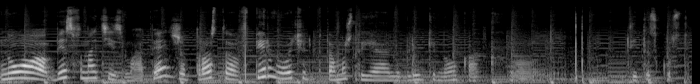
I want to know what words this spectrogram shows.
но без фанатизма, опять же, просто в первую очередь потому, что я люблю кино как э, вид искусства.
